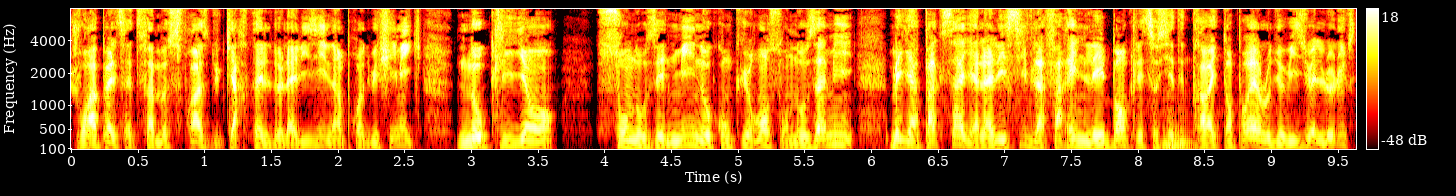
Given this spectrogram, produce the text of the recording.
je vous rappelle cette fameuse phrase du cartel de la lysine, un produit chimique. Nos clients sont nos ennemis, nos concurrents sont nos amis. Mais il n'y a pas que ça, il y a la lessive, la farine, les banques, les sociétés de travail temporaire, l'audiovisuel, le luxe.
